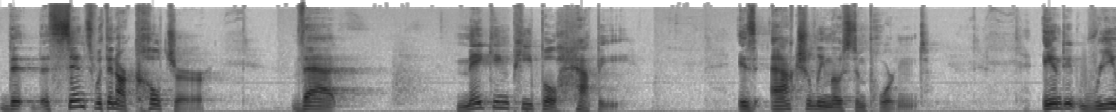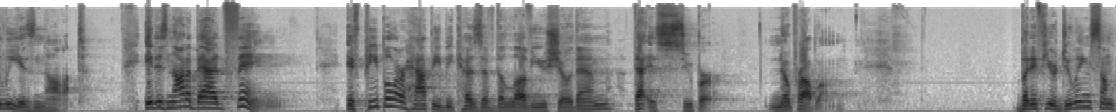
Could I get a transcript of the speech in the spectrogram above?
the, the sense within our culture that making people happy is actually most important. And it really is not. It is not a bad thing. If people are happy because of the love you show them, that is super. No problem. But if you're doing some,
